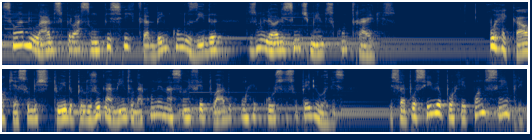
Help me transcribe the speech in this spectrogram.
são anulados pela ação psíquica bem conduzida dos melhores sentimentos contrários. O recalque é substituído pelo julgamento da condenação efetuado com recursos superiores. Isso é possível porque, quando sempre,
